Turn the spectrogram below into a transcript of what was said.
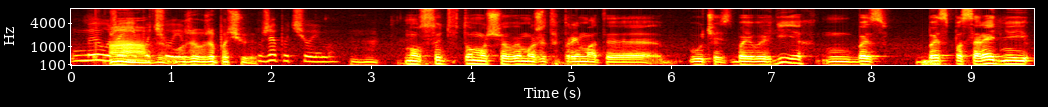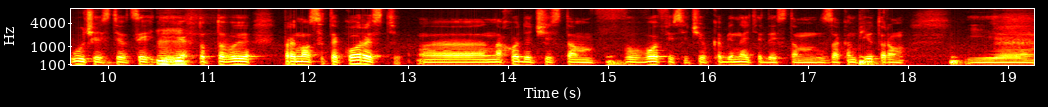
ми вже а, її почуємо. Вже, вже почую. Вже почуємо. Мгм. Ну, суть в тому, що ви можете приймати участь в бойових діях без безпосередньої участі в цих діях. Тобто ви приносите користь, е, знаходячись там в, в офісі чи в кабінеті, десь там за комп'ютером, і е,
